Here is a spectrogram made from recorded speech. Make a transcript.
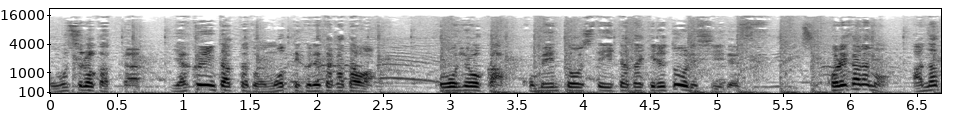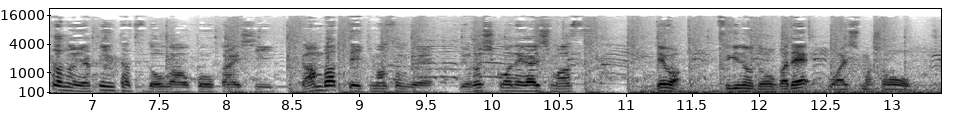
面白かった、役に立ったと思ってくれた方は、高評価、コメントをしていただけると嬉しいです。これからもあなたの役に立つ動画を公開し、頑張っていきますのでよろしくお願いします。では次の動画でお会いしましょう。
